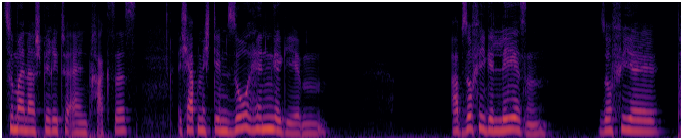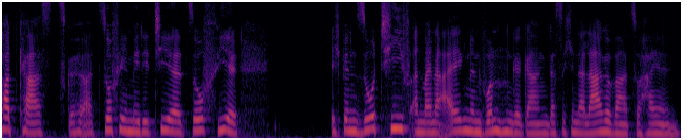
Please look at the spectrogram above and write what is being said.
zu meiner spirituellen Praxis. Ich habe mich dem so hingegeben, habe so viel gelesen, so viel Podcasts gehört, so viel meditiert, so viel. Ich bin so tief an meine eigenen Wunden gegangen, dass ich in der Lage war zu heilen.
